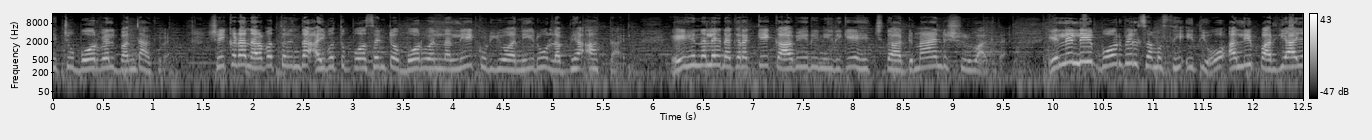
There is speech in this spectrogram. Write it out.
ಹೆಚ್ಚು ಬೋರ್ವೆಲ್ ಬಂದಾಗಿವೆ ಶೇಕಡ ನಲವತ್ತರಿಂದ ಐವತ್ತು ಪರ್ಸೆಂಟ್ ಬೋರ್ವೆಲ್ನಲ್ಲಿ ಕುಡಿಯುವ ನೀರು ಲಭ್ಯ ಆಗ್ತಾ ಈ ಹಿನ್ನೆಲೆ ನಗರಕ್ಕೆ ಕಾವೇರಿ ನೀರಿಗೆ ಹೆಚ್ಚಿದ ಡಿಮ್ಯಾಂಡ್ ಶುರುವಾಗಿದೆ. ಎಲ್ಲೆಲ್ಲಿ ಬೋರ್ವೆಲ್ ಸಮಸ್ಯೆ ಇದೆಯೋ ಅಲ್ಲಿ ಪರ್ಯಾಯ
